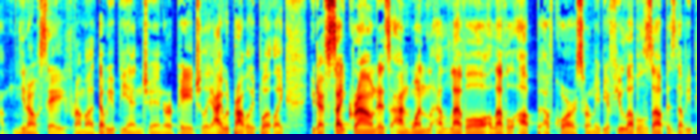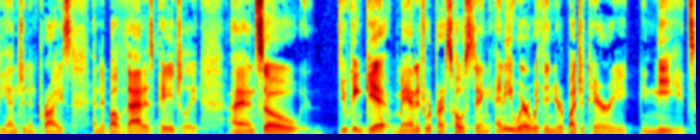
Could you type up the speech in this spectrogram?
um, you know, say from a WP Engine or Pagely, I would probably put like you'd have SiteGround as on one level, a level up, of course, or maybe a few levels up is WP Engine in price, and above that is Pagely. And so you can get managed WordPress hosting anywhere within your budgetary needs.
